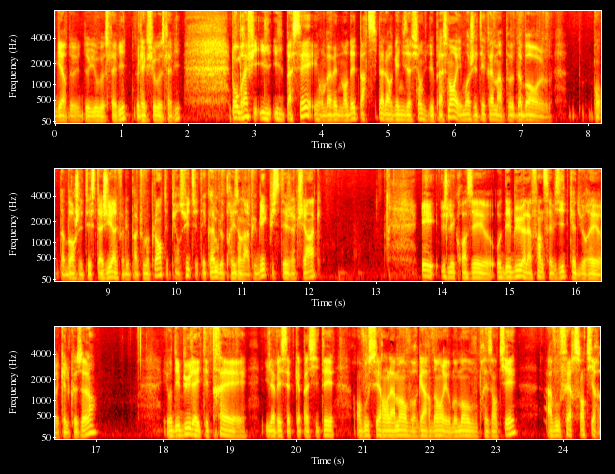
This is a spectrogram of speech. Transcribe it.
guerre de, Yougoslavie, de l'ex-Yougoslavie. Bon, bref, il, passait et on m'avait demandé de participer à l'organisation du déplacement. Et moi, j'étais quand même un peu. D'abord, euh, bon, d'abord j'étais stagiaire, il fallait pas que je me plante. Et puis ensuite, c'était quand même le président de la République, puis c'était Jacques Chirac. Et je l'ai croisé euh, au début, à la fin de sa visite, qui a duré quelques heures. Et au début, il a été très. Il avait cette capacité, en vous serrant la main, en vous regardant, et au moment où vous présentiez, à vous faire sentir.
